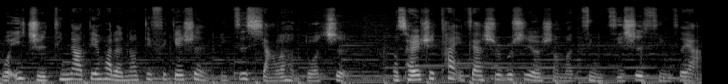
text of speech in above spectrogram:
我一直听到电话的 notification 一直响了很多次。我才会去看一下是不是有什么紧急事情这样，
